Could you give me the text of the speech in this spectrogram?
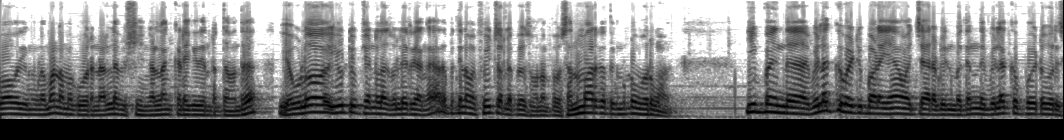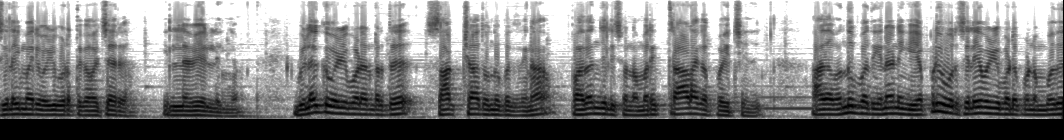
போவதன் மூலமாக நமக்கு ஒரு நல்ல விஷயங்கள்லாம் கிடைக்குதுன்றத வந்து எவ்வளோ யூடியூப் சேனலில் சொல்லியிருக்காங்க. அதை பற்றி நம்ம ஃப்யூச்சரில் பேசுவோம். இப்போ சன்மார்க்கத்துக்கு மட்டும் வருவோம். இப்போ இந்த விளக்கு வழிபாடை ஏன் வச்சார் அப்படின்னு பார்த்தீங்கன்னா இந்த விளக்கை போயிட்டு ஒரு சிலை மாதிரி வழிபடுறதுக்காக வச்சார். இல்லவே இல்லைங்க. விளக்கு வழிபாடுன்றது சாட்சாத் வந்து பார்த்திங்கன்னா பதஞ்சலி சொன்ன மாதிரி திராடக பயிற்சி அது. அதை வந்து பார்த்தீங்கன்னா நீங்கள் எப்படி ஒரு சிலை வழிபாடு பண்ணும்போது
